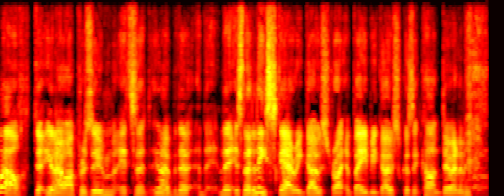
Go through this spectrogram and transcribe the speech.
Well, you know, I presume it's a, you know, the, the, it's the least scary ghost, right? A baby ghost because it can't do anything.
